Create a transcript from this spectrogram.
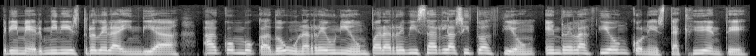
primer ministro de la India, ha convocado una reunión para revisar la situación en relación con este accidente.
